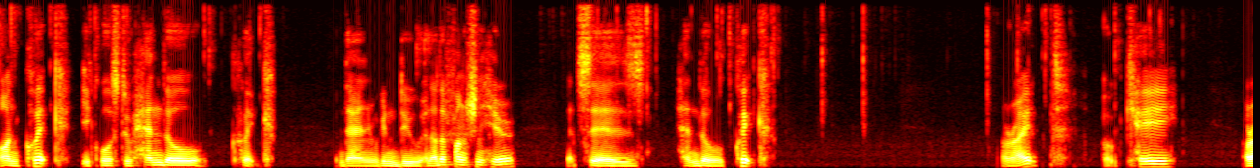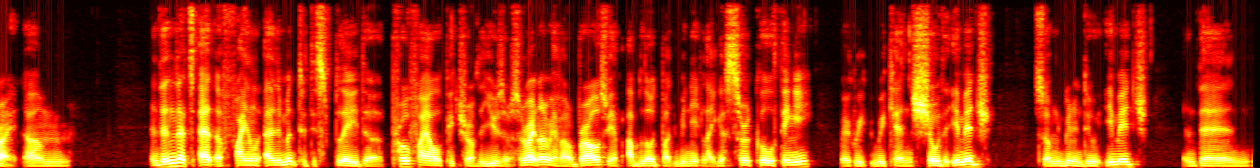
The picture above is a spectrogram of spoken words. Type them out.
on click equals to handle click. Then we're going to do another function here that says handle click. Alright, okay. Alright, um, and then let's add a final element to display the profile picture of the user. So right now we have our browse, we have upload, but we need like a circle thingy where we, we can show the image. So I'm going to do image, and then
